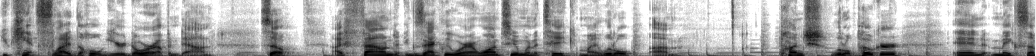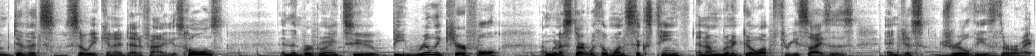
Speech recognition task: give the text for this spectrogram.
you can't slide the whole gear door up and down. So I found exactly where I want to. I'm going to take my little um, punch, little poker, and make some divots so we can identify these holes. And then we're going to be really careful I'm going to start with a 1 16th and I'm going to go up three sizes and just drill these the right,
